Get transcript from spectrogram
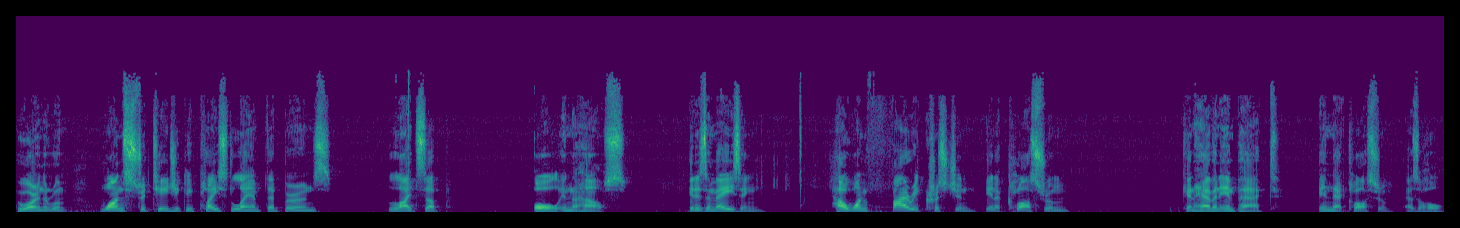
who are in the room. One strategically placed lamp that burns lights up all in the house. It is amazing how one fiery Christian in a classroom can have an impact in that classroom as a whole.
